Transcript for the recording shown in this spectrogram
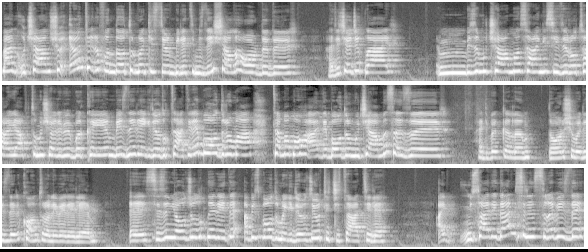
Ben uçağın şu ön tarafında oturmak istiyorum. Biletimiz de inşallah oradadır. Hadi çocuklar. Hmm, bizim uçağımız hangisiydi? Rotar yaptı mı? Şöyle bir bakayım. Biz nereye gidiyorduk tatile? Bodrum'a. Tamam o halde Bodrum uçağımız hazır. Hadi bakalım. Doğru şu valizleri kontrole verelim. Ee, sizin yolculuk nereydi? Aa, biz Bodrum'a gidiyoruz. Yurt içi tatili. Ay müsaade eder misiniz? Sıra bizde.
